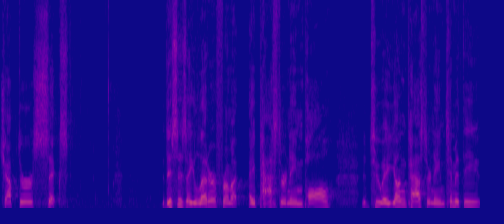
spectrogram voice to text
chapter 6. This is a letter from a, a pastor named Paul to a young pastor named Timothy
